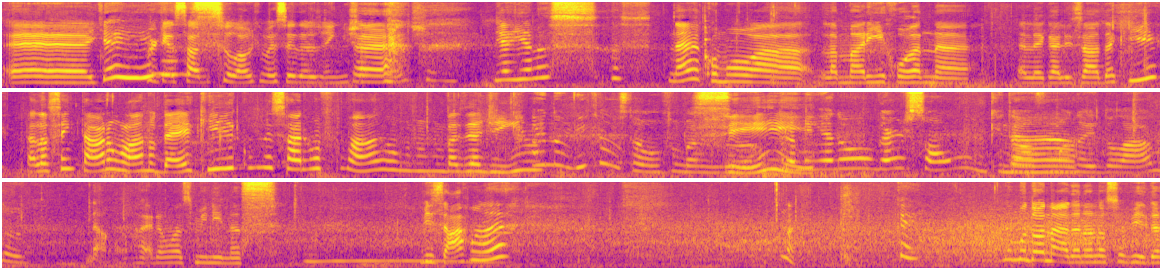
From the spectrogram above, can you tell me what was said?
É, e aí? Porque sabe-se lá o que vai ser da gente É. noite. E aí elas, né, como a La marihuana é legalizada aqui, elas sentaram lá no deck e começaram a fumar um baseadinho. Eu não vi que elas estavam fumando. Sim. Pra mim era o garçom que tava Não. fumando aí do lado. Não, eram as meninas. Bizarro, né? Ah, ok. Não mudou nada na nossa vida.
